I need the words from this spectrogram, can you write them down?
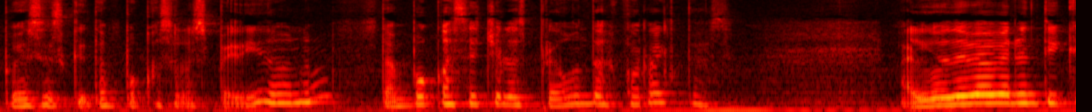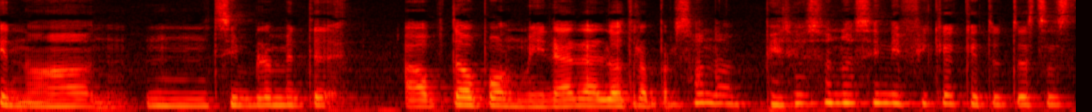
pues es que tampoco se lo has pedido, ¿no? Tampoco has hecho las preguntas correctas. Algo debe haber en ti que no mm, simplemente optado por mirar a la otra persona, pero eso no significa que tú te estás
